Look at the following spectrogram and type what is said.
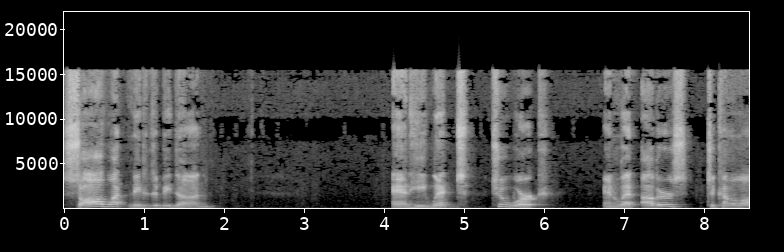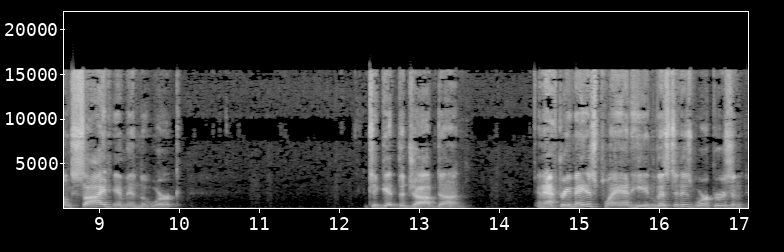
saw what needed to be done and he went to work and let others to come alongside him in the work to get the job done. And after he made his plan, he enlisted his workers and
